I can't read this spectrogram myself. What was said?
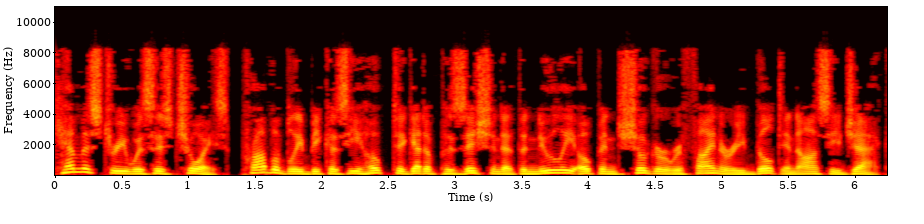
Chemistry was his choice, probably because he hoped to get a position at the newly opened sugar refinery built in Osijek.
